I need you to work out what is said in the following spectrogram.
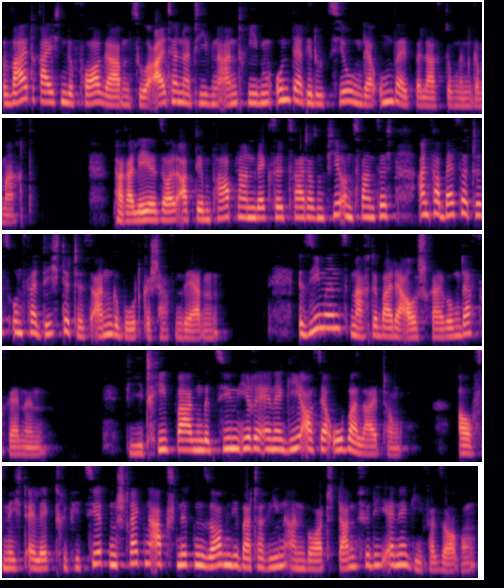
weitreichende Vorgaben zu alternativen Antrieben und der Reduzierung der Umweltbelastungen gemacht. Parallel soll ab dem Fahrplanwechsel 2024 ein verbessertes und verdichtetes Angebot geschaffen werden. Siemens machte bei der Ausschreibung das Rennen. Die Triebwagen beziehen ihre Energie aus der Oberleitung. Auf nicht elektrifizierten Streckenabschnitten sorgen die Batterien an Bord dann für die Energieversorgung.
